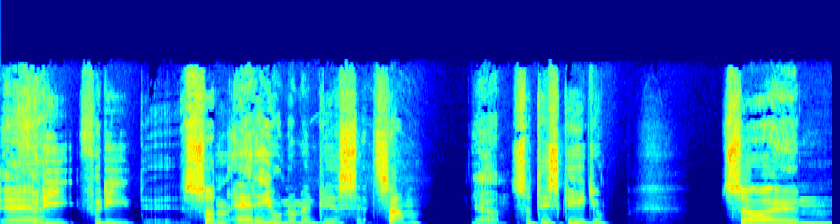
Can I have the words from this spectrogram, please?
Ja, ja. fordi, fordi øh, sådan er det jo, når man bliver sat sammen. Ja. Så det skete jo. Så, øhm,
